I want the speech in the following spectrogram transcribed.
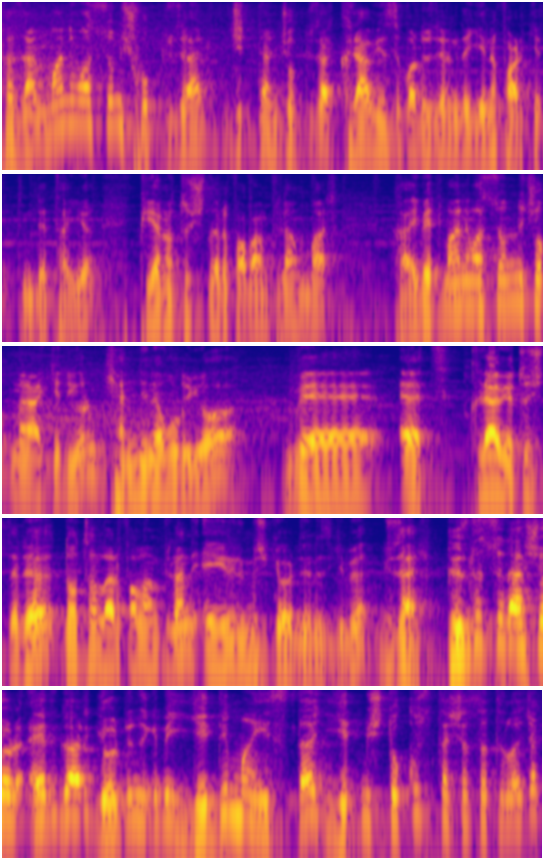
Kazanma animasyonu çok güzel. Cidden çok güzel. Klavyesi var üzerinde yeni fark ettim detayı. Piyano tuşları falan filan var. Kaybetme animasyonunu çok merak ediyorum. Kendine vuruyor. Ve evet klavye tuşları notalar falan filan eğrilmiş gördüğünüz gibi güzel. Hızlı silahşör Edgar gördüğünüz gibi 7 Mayıs'ta 79 taşa satılacak.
